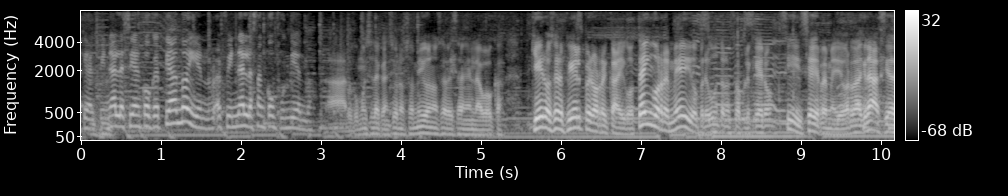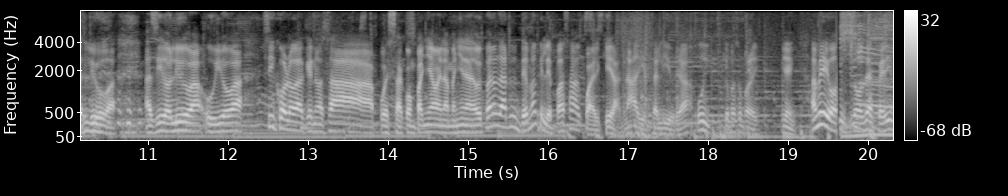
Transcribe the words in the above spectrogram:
que al final le siguen coqueteando y al final la están confundiendo. Claro, como dice la canción, los amigos no se besan en la boca. Quiero ser fiel, pero recaigo. ¿Tengo remedio? Pregunta nuestro pliquero. Sí, sí hay remedio, ¿verdad? Gracias, Liuba. Ha sido Liuba Ulloa psicóloga que nos ha pues, acompañado en la mañana de hoy para hablar de un tema que le pasa a cualquiera. Nadie está libre. ¿ah? Uy, ¿qué pasó por ahí? Bien, amigos, nos despedimos.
